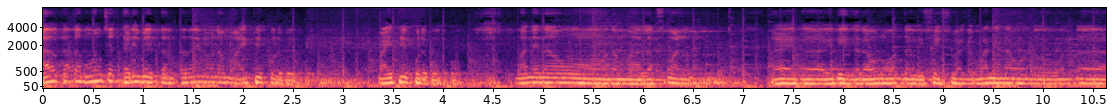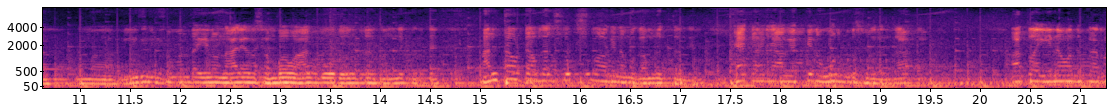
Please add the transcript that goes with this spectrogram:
ಆಗೋಕ್ಕಿಂತ ಮುಂಚೆ ತಡಿಬೇಕಂತಂದ್ರೆ ನೀವು ನಮ್ಮ ಮಾಹಿತಿ ಕೊಡಬೇಕು. ಮಾಹಿತಿ ಕೊಡಬೇಕು. ಮೊನ್ನೆ ನಾವು ನಮ್ಮ ಲಕ್ಷ್ಮಣ್, ಈಗ ಇದು ಇದ್ದಾರೆ. ಅವರು ಒಂದು ವಿಶೇಷವಾಗಿ ಮೊನ್ನೆ ನಾವು ಒಂದು ಒಂದು ನಮ್ಮ ಈಗಿನ ಸಂಬಂಧ ಏನೋ ನಾಳೆ ಸಂಭವ ಆಗ್ಬೋದು ಅಂತ ಗಮನಕ್ಕೆ ಇರುತ್ತೆ. ಅಂಥವು ಟೈಮ್ದಲ್ಲಿ ಸೂಕ್ಷ್ಮವಾಗಿ ನಮ್ಮ ಗಮನಕ್ಕೆ ತಂದೆ ಯಾಕಂದ್ರೆ ಆ ವ್ಯಕ್ತಿನ ಊರು ಬಿಡಿಸೋದ್ರಿಂದ ಅಥವಾ ಏನೋ ಒಂದು ಕಾರಣ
